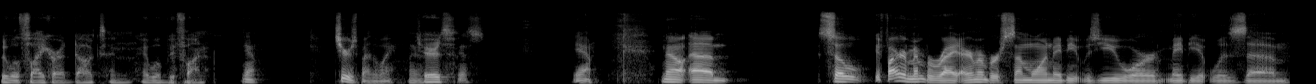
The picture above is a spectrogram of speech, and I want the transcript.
we will fly her at ducks and it will be fun. Yeah. Cheers, by the way. Cheers. Yes. Yeah. Now, um, so if I remember right, I remember someone, maybe it was you or maybe it was um,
